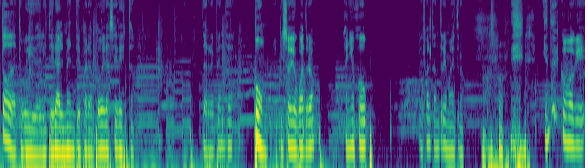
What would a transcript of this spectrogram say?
toda tu vida literalmente para poder hacer esto. De repente, ¡pum! Episodio 4, A New Hope. Me faltan tres, maestro. y entonces como que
